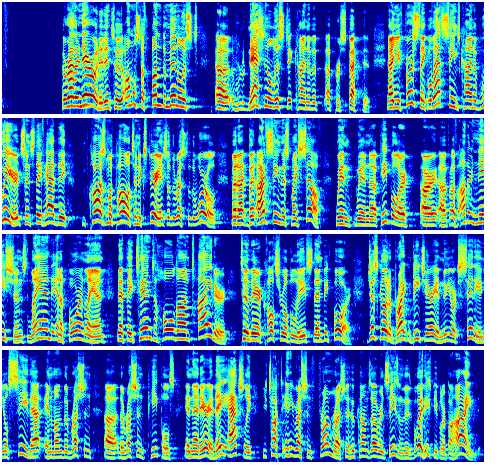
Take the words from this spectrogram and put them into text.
but rather narrowed it into almost a fundamentalist, uh, nationalistic kind of a, a perspective. Now, you first think, well, that seems kind of weird since they've had the cosmopolitan experience of the rest of the world. But, I, but I've seen this myself. When, when uh, people are, are of, of other nations land in a foreign land, that they tend to hold on tighter to their cultural beliefs than before. Just go to Brighton Beach area of New York City, and you'll see that among the Russian, uh, the Russian peoples in that area. They actually, you talk to any Russian from Russia who comes over and sees them, says, boy, these people are behind.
